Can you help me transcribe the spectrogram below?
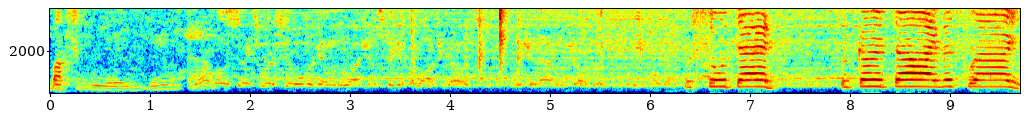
That's really, really. We're so dead. We're gonna die this way.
